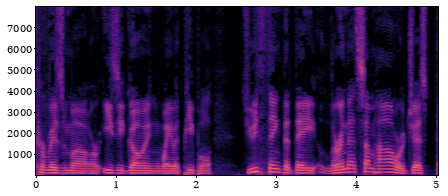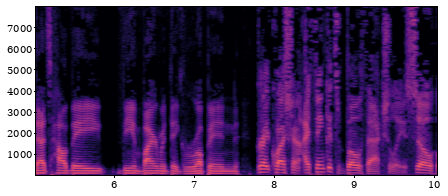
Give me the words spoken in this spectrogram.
charisma or easygoing way with people. Do you think that they learn that somehow, or just that's how they the environment they grew up in? Great question. I think it's both actually. So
